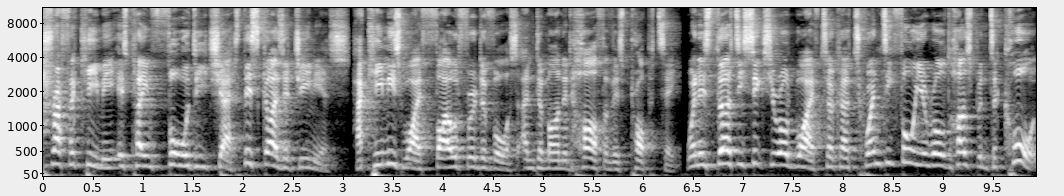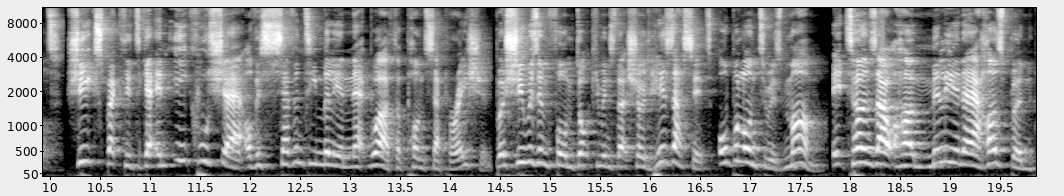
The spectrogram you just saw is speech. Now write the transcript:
Ashraf Hakimi is playing 4D chess. This guy's a genius. Hakimi's wife filed for a divorce and demanded half of his property. When his 36 year old wife took her 24 year old husband to court, she expected to get an equal share of his 70 million net worth upon separation. But she was informed documents that showed his assets all belonged to his mum. It turns out her millionaire husband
